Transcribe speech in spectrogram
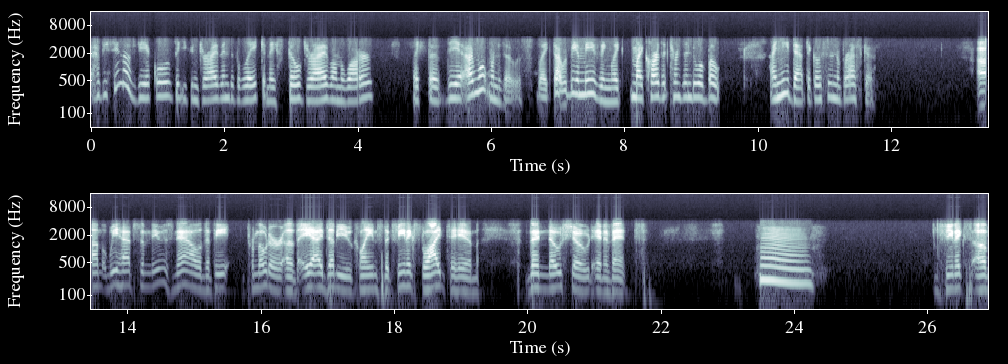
Have you seen those vehicles that you can drive into the lake and they still drive on the water? Like the the I want one of those. Like that would be amazing. Like my car that turns into a boat. I need that to go through Nebraska. Um, we have some news now that the promoter of AIW claims that Fenix lied to him, then no showed an event. Hmm. Fenix of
